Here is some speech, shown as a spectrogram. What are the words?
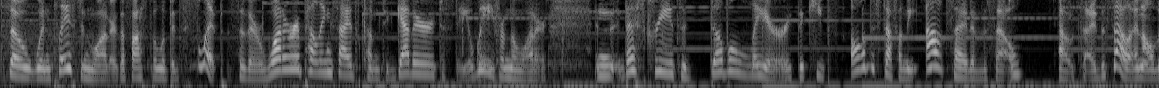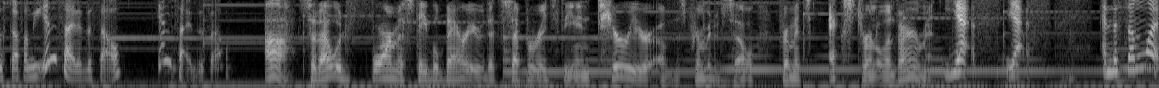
So, when placed in water, the phospholipids flip, so their water repelling sides come together to stay away from the water. And this creates a double layer that keeps all the stuff on the outside of the cell outside the cell, and all the stuff on the inside of the cell inside the cell. Ah, so that would form a stable barrier that separates the interior of this primitive cell from its external environment. Yes, yes. And the somewhat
